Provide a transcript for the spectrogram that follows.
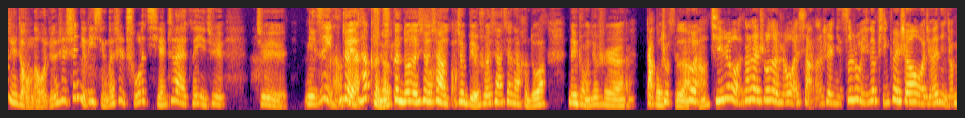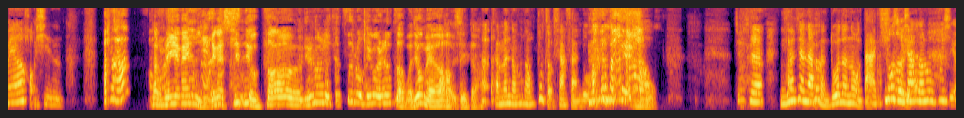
这种的，我觉得是身体力行的，是除了钱之外可以去去你自己对他可能更多的就像就比如说像现在很多那种就是大公司啊，，其实我刚才说的时候，我想的是，你资助一个贫困生，我觉得你就没安好心。那不是因为你这个心就脏。你说这资助贫困生怎么就没安好心呢？咱们能不能不走下三路？对呀，就是你像现在很多的那种大企业，不走下三路不行。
